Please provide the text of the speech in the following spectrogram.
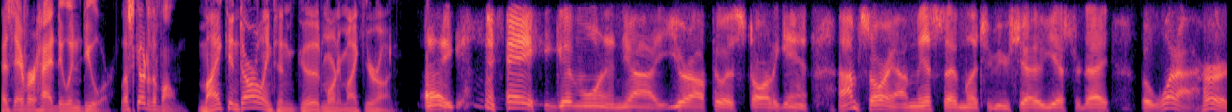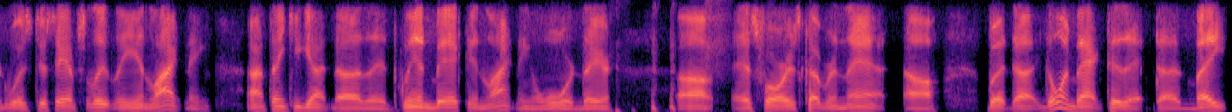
has ever had to endure. Let's go to the phone. Mike in Darlington. Good morning, Mike. You're on. Hey, hey, good morning. Yeah, you're off to a start again. I'm sorry I missed so much of your show yesterday, but what I heard was just absolutely enlightening. I think you got uh, the Glenn Beck Enlightening Award there uh, as far as covering that. Uh, but uh, going back to that uh, debate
